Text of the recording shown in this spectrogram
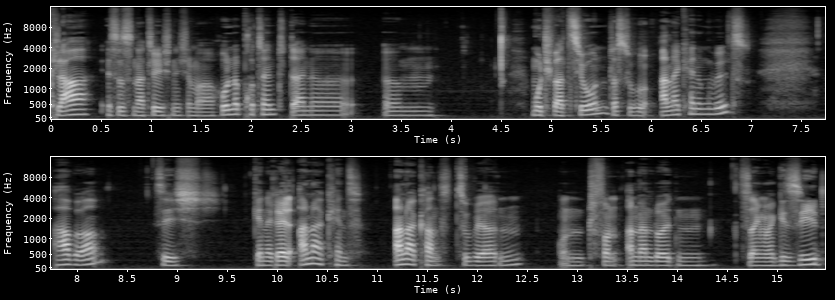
Klar ist es natürlich nicht immer 100% deine ähm, Motivation, dass du Anerkennung willst, aber sich generell anerkennt, anerkannt zu werden und von anderen Leuten, sagen wir mal, gesehen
